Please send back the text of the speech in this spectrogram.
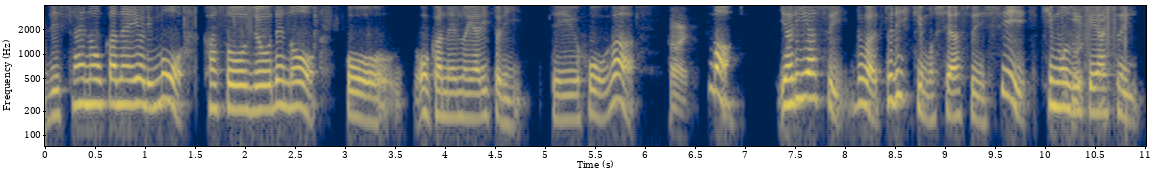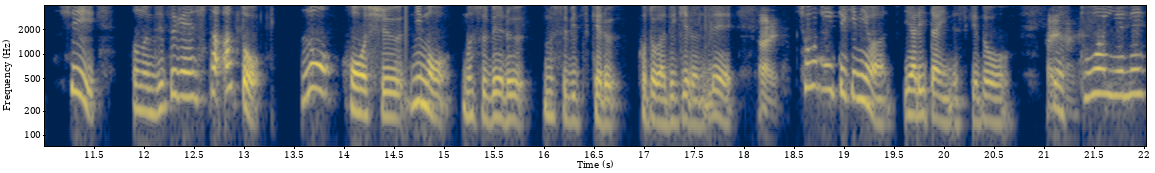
実際のお金よりも仮想上でのこうお金のやり取りっていう方が、はい。まあ、やりやすい。だから取引もしやすいし、紐付けやすいし、その実現した後の報酬にも結べる、結びつけることができるんで、はい。将来的にはやりたいんですけど、はい、はい。とはいえね、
